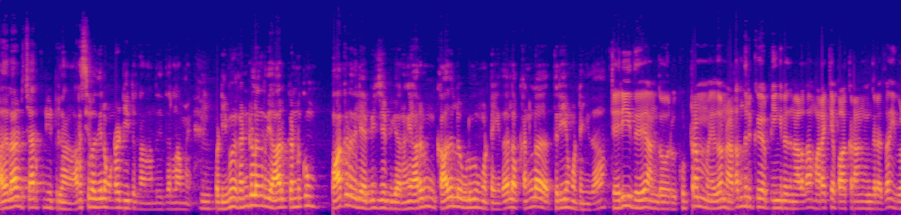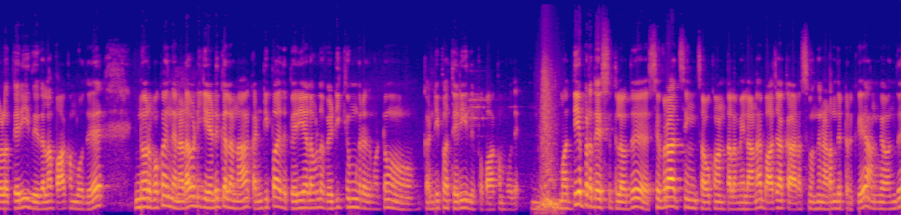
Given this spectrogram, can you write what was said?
அதெல்லாம் ஷேர் பண்ணிட்டு இருக்காங்க. அரசியல்வாதியெல்லாம் கொண்டாடிட்டு இருக்காங்க அந்த இதெல்லாமே. பட் இவங்க கண் கலங்குறது யாரு கண்ணுக்கும் பாக்குறது இல்லையா பிஜேபிக்காரங்க யாரும் காதுல விழுக மாட்டேங்குதா? இல்ல கண்ணில் தெரிய மாட்டேங்குதா? தெரியுது. அங்க ஒரு குற்றம் ஏதோ நடந்திருக்கு அப்படிங்கிறதுனால தான் மறைக்க பாக்குறாங்கிறது தான் இவ்வளவு தெரியுது இதெல்லாம் பார்க்கும்போது. இன்னொரு பக்கம் இந்த நடவடிக்கை எடுக்கலைன்னா கண்டிப்பா இது பெரிய அளவுல வெடிக்குங்கிறது மட்டும் கண்டிப்பா தெரியுது இப்ப பார்க்கும்போதே. மத்திய பிரதேசத்துல வந்து சிவராஜ் சிங் சவுகான் தலைமையிலான பாஜக அரசு வந்து நடந்துட்டு இருக்கு அங்க வந்து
